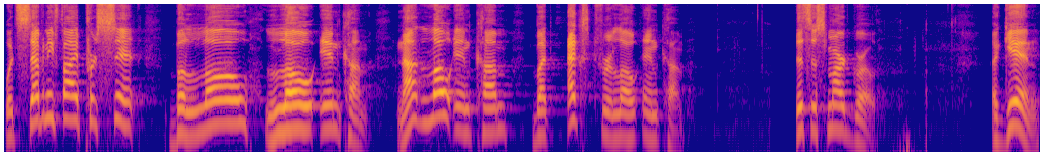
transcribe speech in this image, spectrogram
with 75% below low income. Not low income, but extra low income. This is smart growth. Again,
